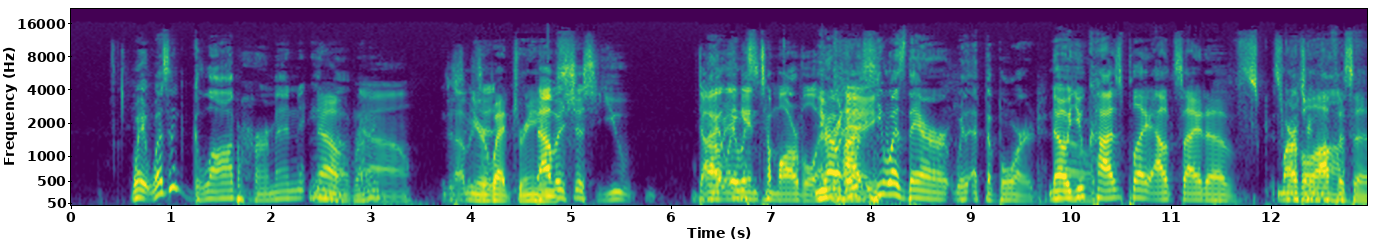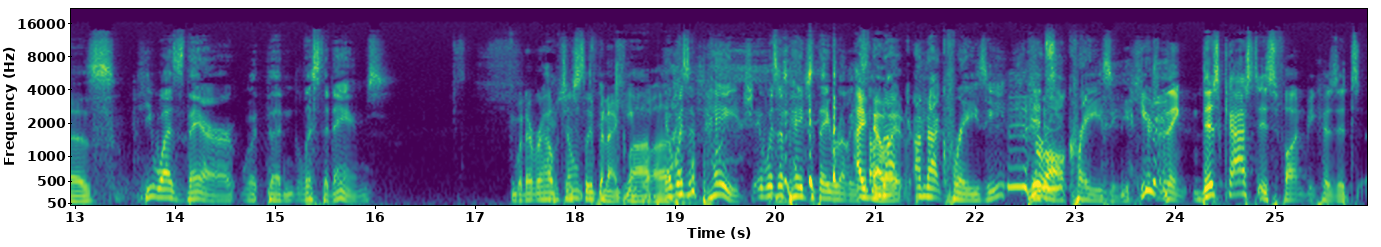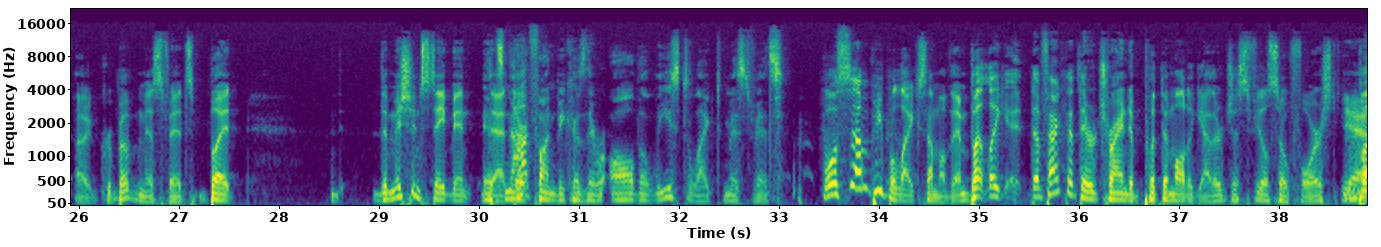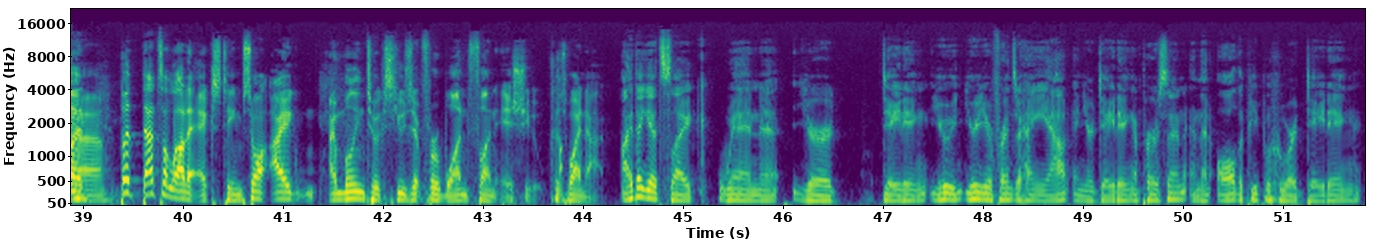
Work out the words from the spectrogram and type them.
Wait, wasn't Glob Herman in No. the running? No. Just That in was your just- wet dreams. That was just you dialing was- into Marvel No, every it was- day. he was there with, at the board. No, you cosplay outside of Marvel scratching off. offices. He was there with the list of names. Whatever helps you sleep at night, think he Glob. was. It was a page. It was a page that they released. I know I'm not, it. I'm not crazy. You're all crazy. Here's the thing: this cast is fun because it's a group of misfits, but the mission statement It's that not fun because they were all the least liked misfits. Well, some people like some of them, but like the fact that they're trying to put them all together just feels so forced. Yeah. But but that's a lot of X team, so I I'm willing to excuse it for one fun issue because why not? I think it's like when you're dating, you you and your friends are hanging out and you're dating a person, and then all the people who are dating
